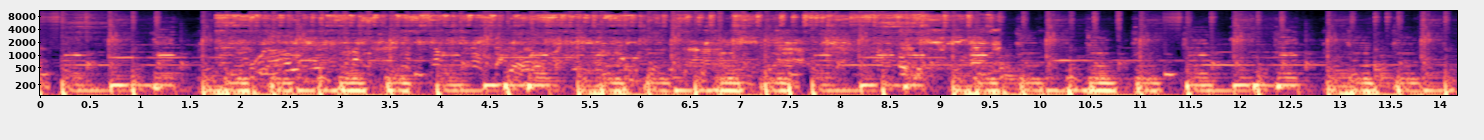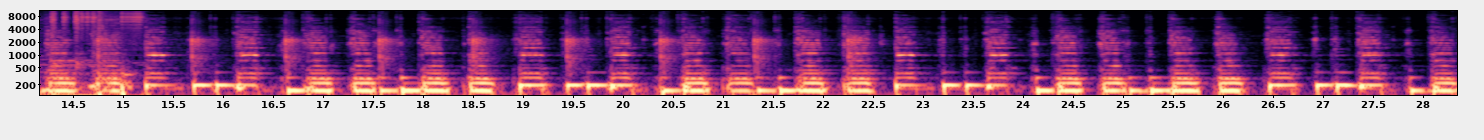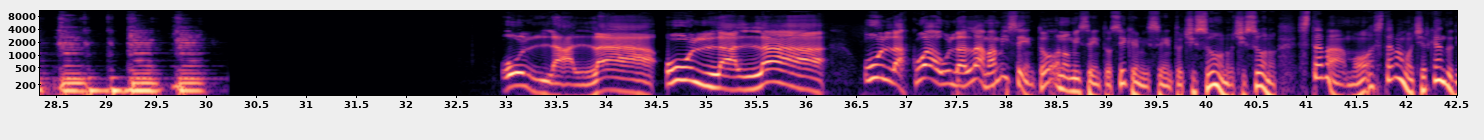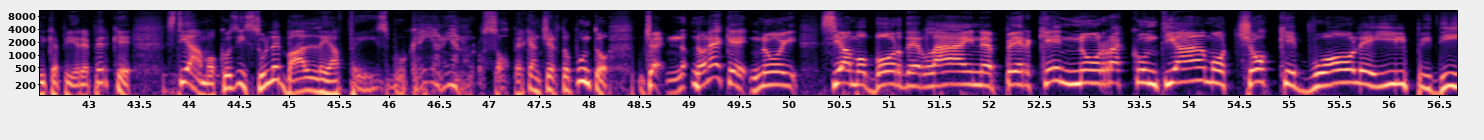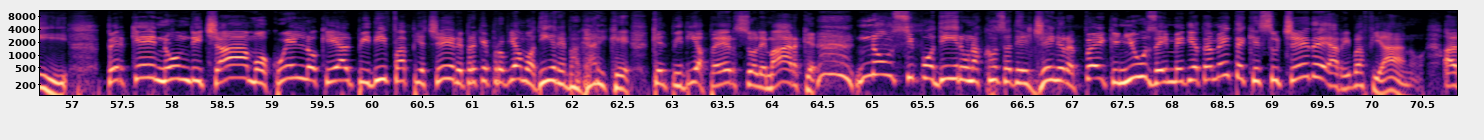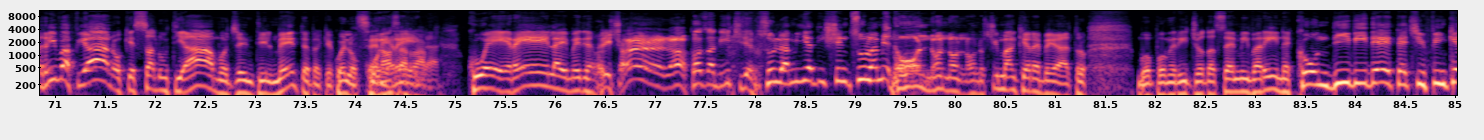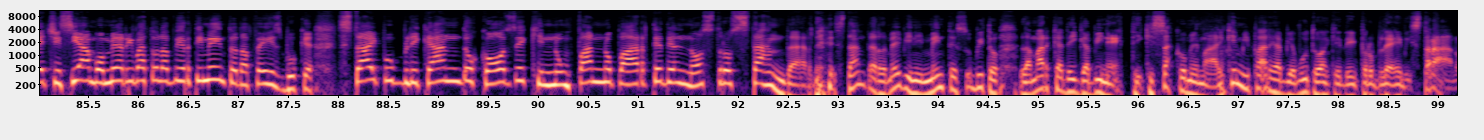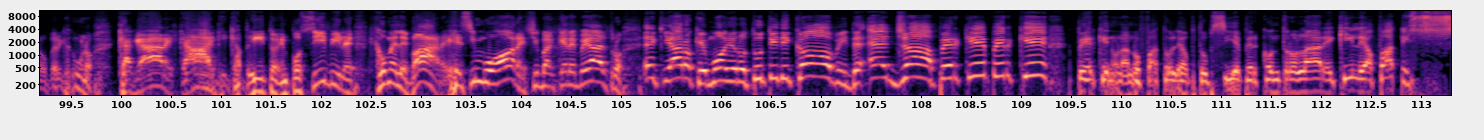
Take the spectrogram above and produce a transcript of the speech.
Oh là là, oh là là, ulla qua, ulla là, ma mi sento o non mi sento? Sì che mi sento, ci sono, ci sono. Stavamo, stavamo cercando di capire perché stiamo così sulle balle a Facebook. Io, io non lo so, perché a un certo punto, cioè, no- non è che noi siamo borderline perché non raccontiamo ciò che vuole il PD, perché non diciamo quello che al PD fa piacere, perché proviamo a dire magari che, che il PD ha perso le marche. Non si può dire una cosa del genere, fake news, e immediatamente che succede? Arriva Fiano. Arriva Fiano che salutiamo gentilmente perché quello Se querela. querela immediatamente. Dice, "Eh, cosa dici? Sulla mia discen- sulla mia... No, no, no, no, ci mancherebbe altro. Buon pomeriggio da Sammy Varine. Condivideteci finché ci siamo. Mi è arrivato l'avvertimento da Facebook. Stai pubblicando cose che non fanno parte del nostro standard. Standard a me viene in mente subito la marca dei gabinetti. Chissà come mai, che mi pare abbia avuto anche dei problemi. Strano, perché uno cagare, caghi, capito? È impossibile. Come le bare, e si muore, ci mancherebbe altro. È chiaro che muoiono tutti di Covid. Eh già, perché? Perché? Perché non hanno fatto le autopsie per controllare chi le ha fatte. Sss,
